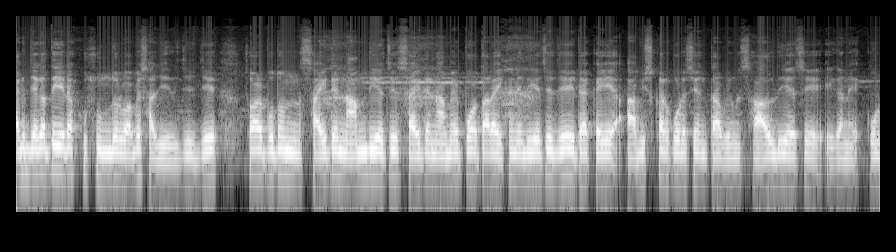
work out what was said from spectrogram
এক জায়গাতেই এটা খুব সুন্দরভাবে সাজিয়ে দিয়েছে যে সবার প্রথম সাইটে নাম দিয়েছে সাইটে নামের পর তারা এখানে দিয়েছে যে, এটাকে আবিষ্কার করেছেন, তারপর এখানে সাল দিয়েছে, এখানে কোন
